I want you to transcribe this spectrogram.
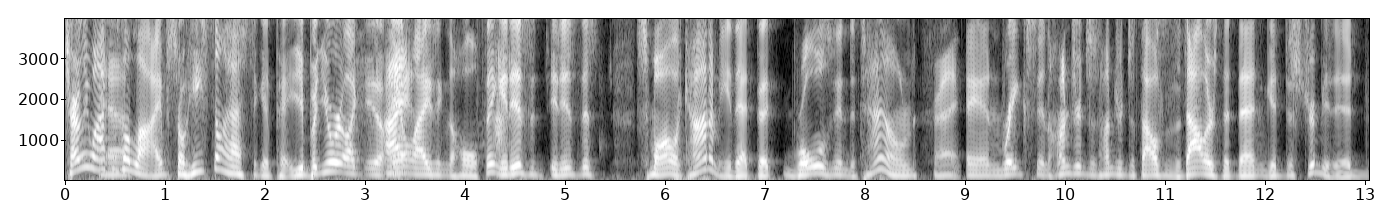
Charlie Watts is alive, so he still has to get paid. But you were like you know, I- analyzing the whole thing. it is it is this small economy that that rolls into town Right. and rakes in hundreds and hundreds of thousands of dollars that then get distributed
